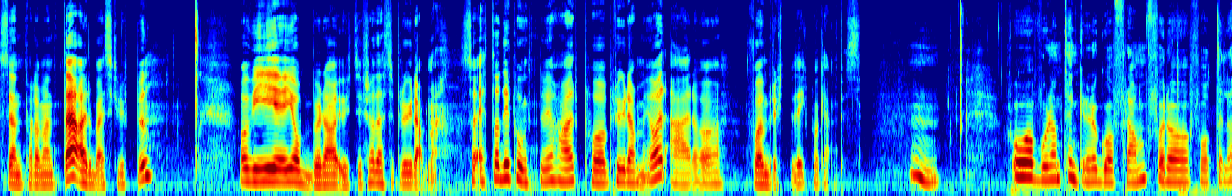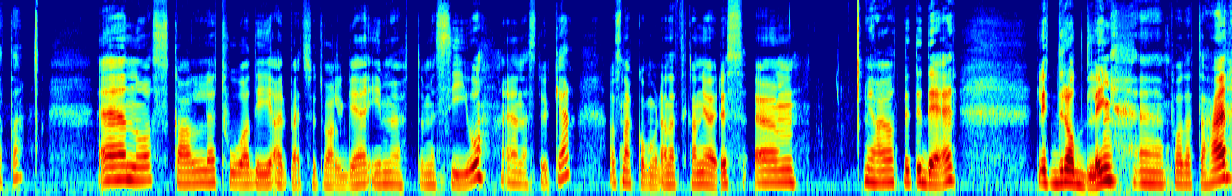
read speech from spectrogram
studentparlamentet, arbeidsgruppen. Og vi jobber da ut ifra dette programmet. Så et av de punktene vi har på programmet i år, er å få en bruktbutikk på campus. Mm. Og hvordan tenker dere å gå fram for å få til dette? Eh, nå skal to av de arbeidsutvalget i møte med SIO eh, neste uke og snakke om hvordan dette kan gjøres. Um, vi har jo hatt litt ideer, litt drodling eh, på dette her.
